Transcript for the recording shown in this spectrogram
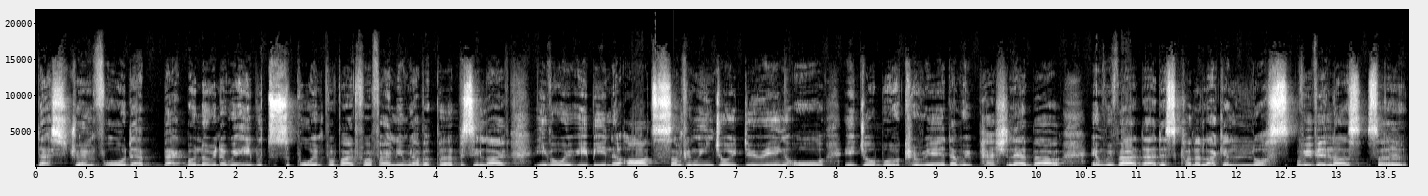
that strength or that backbone, knowing that we're able to support and provide for our family, and we have a purpose in life, either it be in the arts, something we enjoy doing, or a job or a career that we're passionate about. And without that, there's kind of like a loss within us. So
